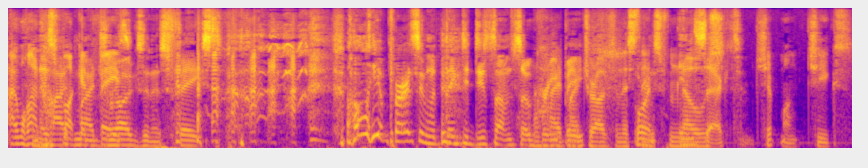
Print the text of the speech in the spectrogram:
I want and his hide fucking my face. drugs in his face. Only a person would think to do something so I'm gonna hide creepy. my drugs in this or thing's an nose. insect. Chipmunk cheeks.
